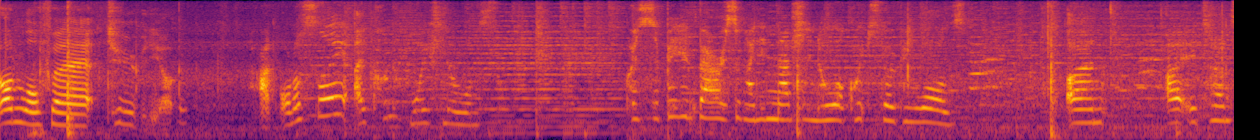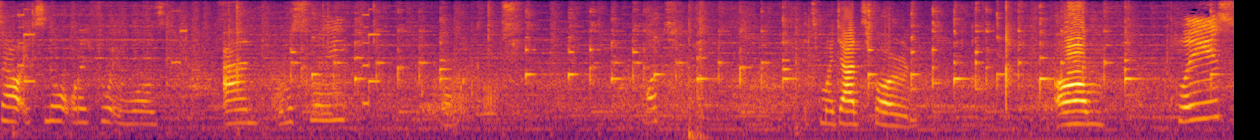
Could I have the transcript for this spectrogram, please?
on Warfare 2 video. And honestly, I kind of wish no one saw Because it's a bit embarrassing, I didn't actually know what quick scoping was. And I, it turns out it's not what I thought it was. And honestly, oh my gosh. What? It's my dad's phone. Um, please?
